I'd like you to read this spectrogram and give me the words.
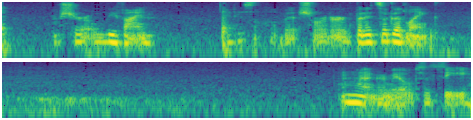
I'm sure it will be fine. It is a little bit shorter, but it's a good length. I'm not going to be able to see.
